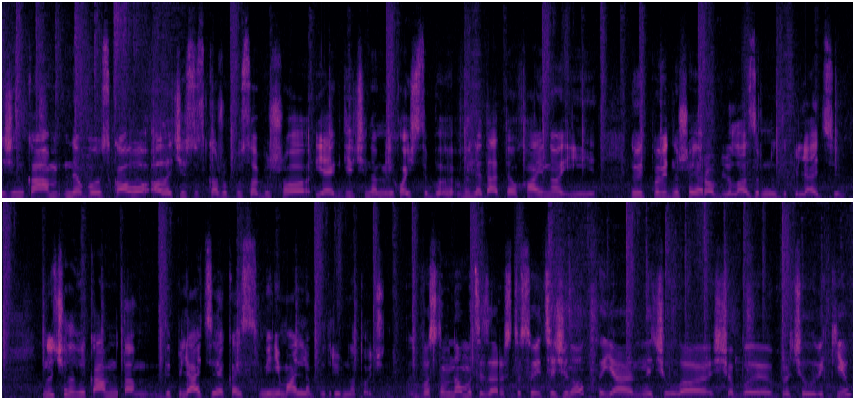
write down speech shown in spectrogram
Жінкам не обов'язково, але чисто скажу по собі, що я як дівчина мені хочеться виглядати охайно і ну, відповідно, що я роблю лазерну депіляцію. Ну, чоловікам там депіляція якась мінімальна потрібна точно. В основному це зараз стосується жінок. Я не чула, щоб про чоловіків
